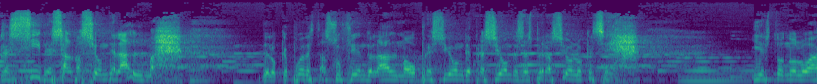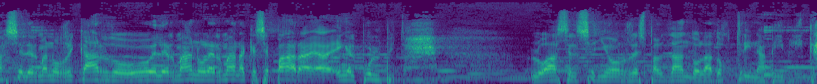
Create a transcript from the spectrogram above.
recibe salvación del alma, de lo que puede estar sufriendo el alma, opresión, depresión, desesperación, lo que sea. Y esto no lo hace el hermano Ricardo o el hermano o la hermana que se para en el púlpito. Lo hace el Señor respaldando la doctrina bíblica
